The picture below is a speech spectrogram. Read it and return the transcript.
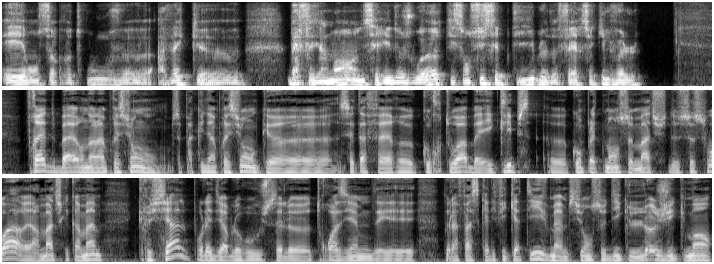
et on se retrouve euh, avec euh, ben, finalement une série de joueurs qui sont susceptibles de faire ce qu'ils veulent. Fred, ben, on a l'impression, c'est pas qu'une impression, que cette affaire euh, Courtois ben, éclipse euh, complètement ce match de ce soir, et un match qui est quand même crucial pour les Diables Rouges. C'est le troisième des, de la phase qualificative, même si on se dit que logiquement,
